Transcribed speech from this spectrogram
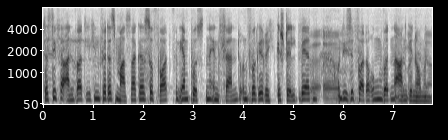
dass die Verantwortlichen für das Massaker sofort von ihrem Posten entfernt und vor Gericht gestellt werden. Und diese Forderungen wurden angenommen.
